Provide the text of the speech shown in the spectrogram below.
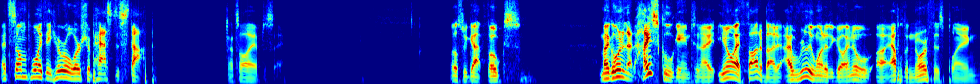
At some point the hero worship has to stop. That's all I have to say. What else we got, folks? Am I going to that high school game tonight? You know, I thought about it. I really wanted to go. I know uh, Appleton North is playing.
